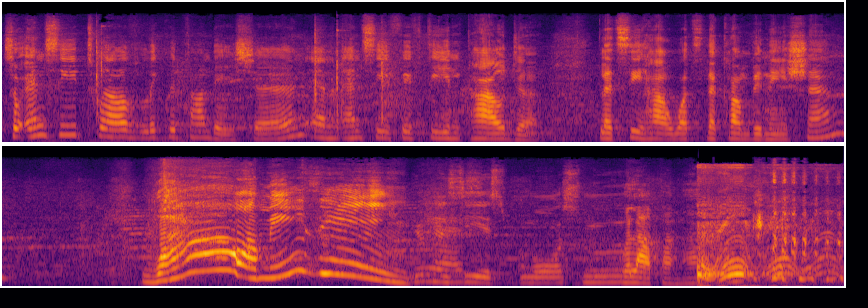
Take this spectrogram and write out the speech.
So NC12 liquid foundation and NC15 powder. Let's see how what's the combination. Wow, amazing! You can see it's more smooth. Wala pa nga.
